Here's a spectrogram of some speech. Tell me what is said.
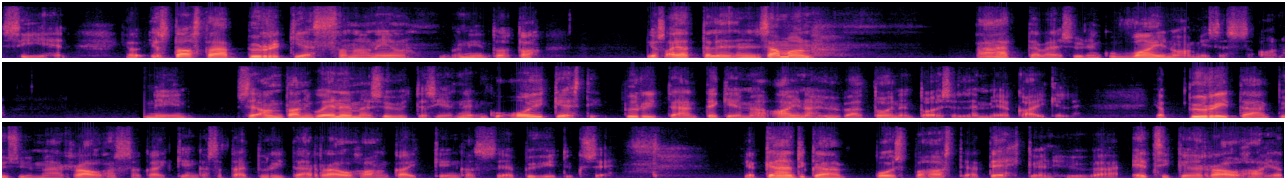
siihen. Ja jos taas tämä pyrkiä-sana, niin, niin tota, jos ajattelee sen niin saman päättäväisyyden kuin vainoamisessa on, niin se antaa niin kuin enemmän syvyyttä siihen, että ne niin kuin oikeasti pyritään tekemään aina hyvää toinen toisellemme ja kaikille ja pyritään pysymään rauhassa kaikkien kanssa tai pyritään rauhaan kaikkien kanssa ja pyhitykseen. Ja kääntykää pois pahasta ja tehköön hyvää, etsiköön rauhaa ja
